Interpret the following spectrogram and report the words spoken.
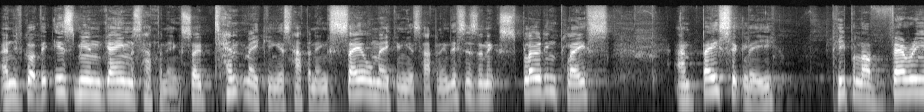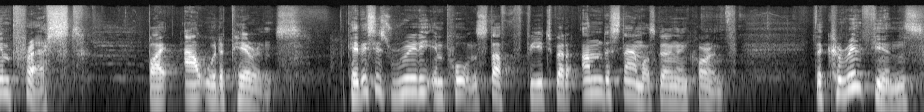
And you've got the Isthmian Games happening. So tent making is happening, sail making is happening. This is an exploding place and basically, people are very impressed by outward appearance. Okay, this is really important stuff for you to better understand what's going on in Corinth. The Corinthians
